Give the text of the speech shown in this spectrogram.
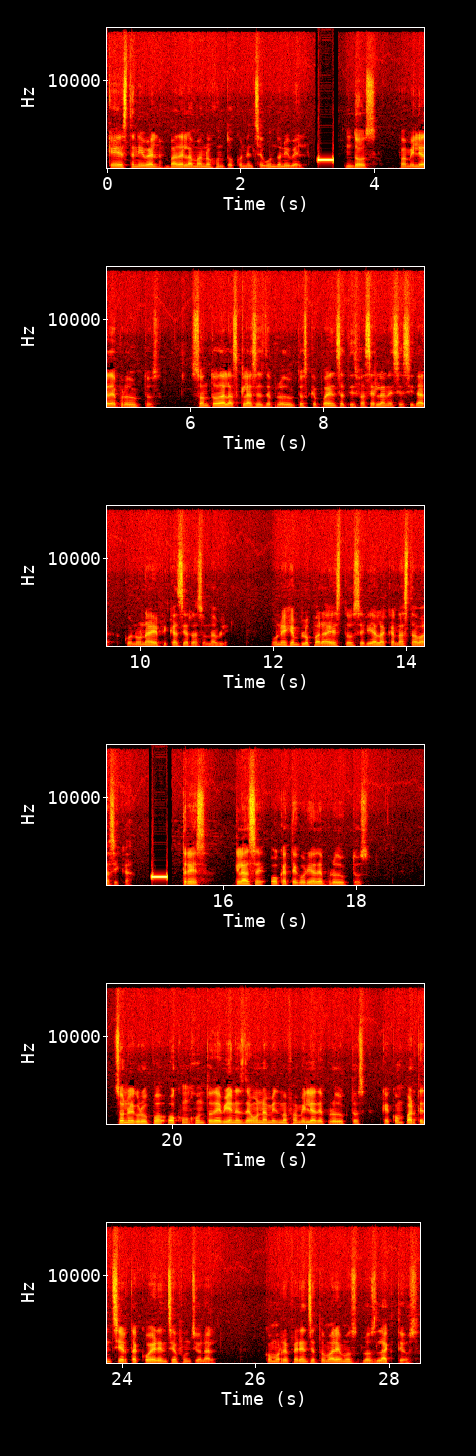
que este nivel va de la mano junto con el segundo nivel. 2. Familia de productos. Son todas las clases de productos que pueden satisfacer la necesidad con una eficacia razonable. Un ejemplo para esto sería la canasta básica. 3. Clase o categoría de productos. Son el grupo o conjunto de bienes de una misma familia de productos que comparten cierta coherencia funcional. Como referencia tomaremos los lácteos.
